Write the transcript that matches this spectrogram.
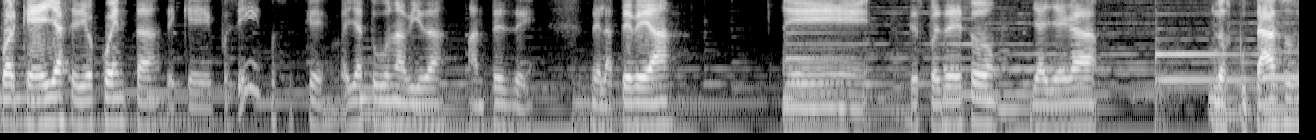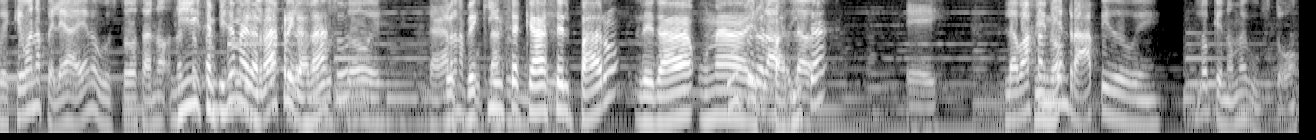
Porque ella se dio cuenta de que, pues sí, pues es que ella tuvo una vida antes de, de la TVA. Eh, después de eso, ya llega los putazos, güey. Qué buena pelea, eh, me gustó. O sea, no, no Sí, se empiezan a agarrar fregadazos. Pues a B15 putazos acá muy hace el paro, le da una Uy, pero la- la- espadita. Ey. La bajan Sí, ¿no? bien rápido, güey. Lo que no me gustó.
